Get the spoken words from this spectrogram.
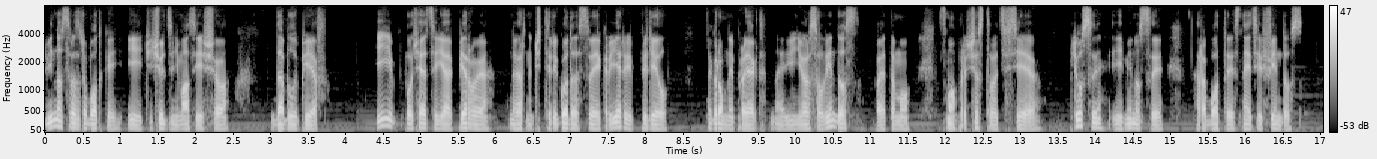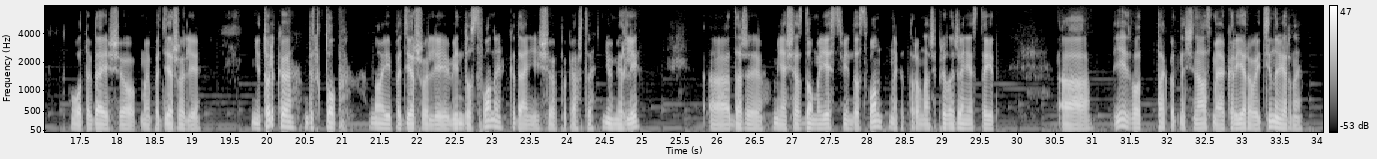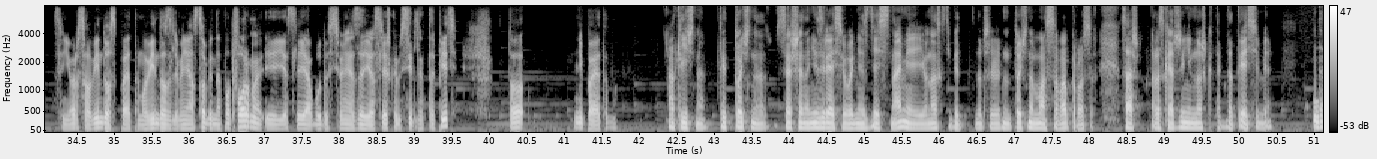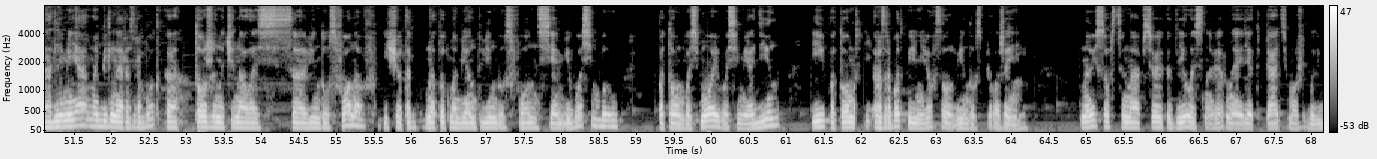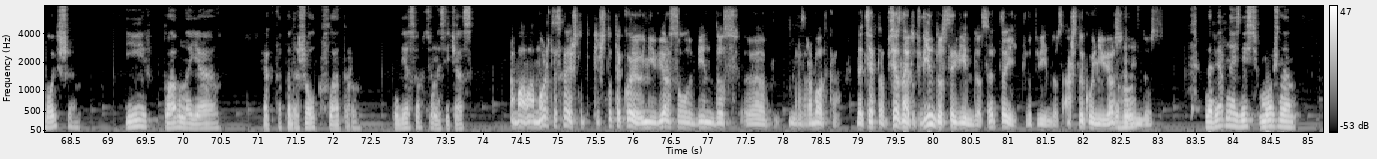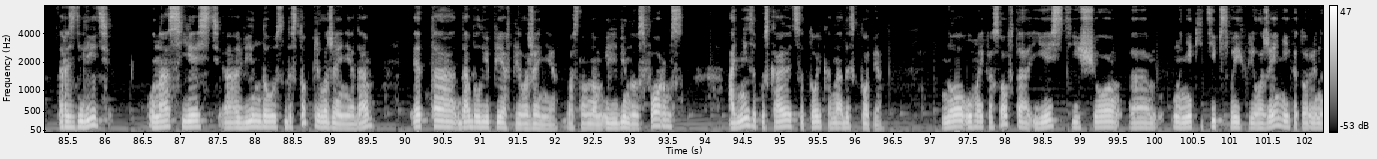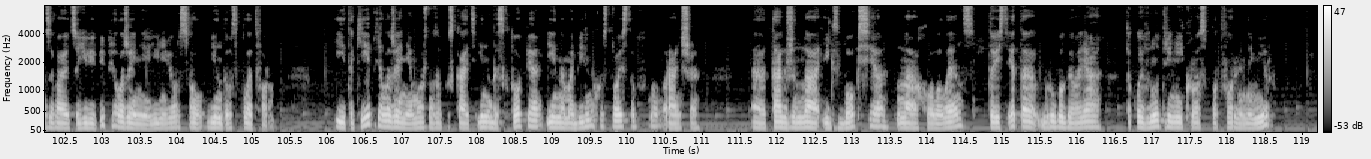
Windows разработкой и чуть-чуть занимался еще WPF. И, получается, я первые, наверное, 4 года своей карьеры пилил огромный проект на Universal Windows, поэтому смог прочувствовать все плюсы и минусы работы с Native Windows. Вот, тогда еще мы поддерживали не только десктоп но и поддерживали Windows Phone, когда они еще пока что не умерли. А, даже у меня сейчас дома есть Windows Phone, на котором наше приложение стоит. А, и вот так вот начиналась моя карьера в наверное, с Universal Windows, поэтому Windows для меня особенная платформа, и если я буду сегодня за ее слишком сильно топить, то не поэтому. Отлично. Ты точно совершенно не зря сегодня здесь с нами, и у нас к тебе абсолютно точно масса вопросов. Саш, расскажи немножко тогда ты о себе. Да, для меня мобильная разработка тоже начиналась с Windows фонов. Еще так, на тот момент Windows Phone 7 и 8 был, потом 8, 8.1 и потом разработка Universal Windows приложений. Ну и, собственно, все это длилось, наверное, лет 5, может быть, больше. И плавно я как-то подошел к Flutter, где, собственно, сейчас а, а можете сказать, что, что такое Universal Windows э, разработка? Для тех, кто все знают, тут Windows и Windows, это вот Windows. А что такое Universal угу. Windows? Наверное, здесь можно разделить. У нас есть э, Windows Desktop приложение, да? Это WPF приложение в основном, или Windows Forms. Они запускаются только на десктопе. Но у Microsoft есть еще э, ну, некий тип своих приложений, которые называются UVP-приложения, Universal Windows Platform. И такие приложения можно запускать и на десктопе, и на мобильных устройствах ну, раньше. Э, также на Xbox, на HoloLens. То есть это, грубо говоря, такой внутренний кроссплатформенный мир.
